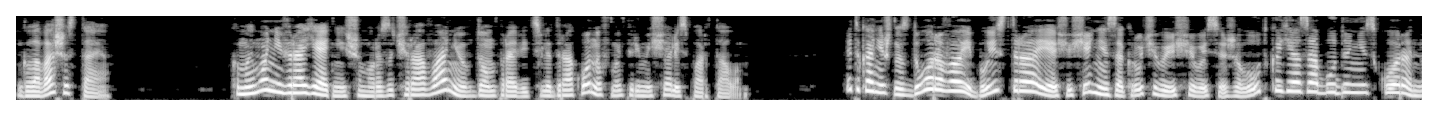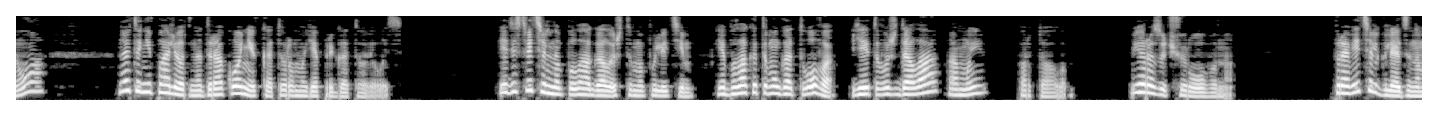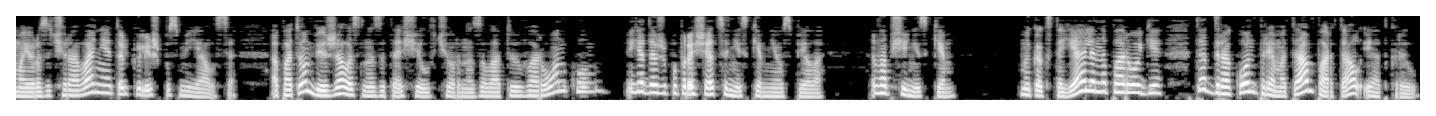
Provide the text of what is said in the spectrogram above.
Глава шестая. К моему невероятнейшему разочарованию в дом правителя драконов мы перемещались порталом. Это, конечно, здорово и быстро, и ощущение закручивающегося желудка я забуду не скоро, но... Но это не полет на драконе, к которому я приготовилась. Я действительно полагала, что мы полетим. Я была к этому готова, я этого ждала, а мы — порталом. Я разочарована. Правитель, глядя на мое разочарование, только лишь посмеялся, а потом безжалостно затащил в черно-золотую воронку, и я даже попрощаться ни с кем не успела. Вообще ни с кем. Мы как стояли на пороге, так дракон прямо там портал и открыл.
